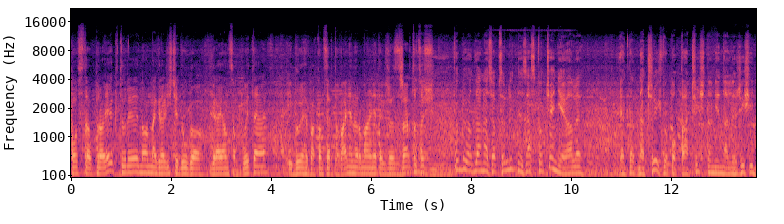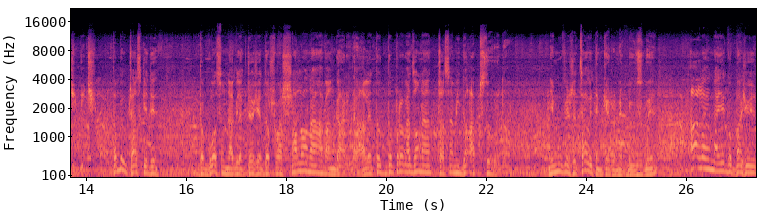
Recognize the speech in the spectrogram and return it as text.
powstał projekt, który no, nagraliście długo grającą płytę i były chyba koncertowanie normalnie, także z żartu coś... To było dla nas absolutne zaskoczenie, ale jak tak na trzeźwo popatrzeć, to nie należy się dziwić. To był czas, kiedy do głosu nagle w jazzie doszła szalona awangarda, ale to doprowadzona czasami do absurdu. Nie mówię, że cały ten kierunek był zły, ale na jego bazie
